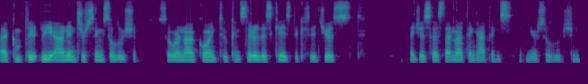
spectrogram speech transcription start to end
a completely uninteresting solution. So we're not going to consider this case because it just it just says that nothing happens in your solution.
